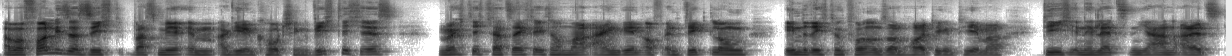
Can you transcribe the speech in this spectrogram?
Aber von dieser Sicht, was mir im agilen Coaching wichtig ist, möchte ich tatsächlich nochmal eingehen auf Entwicklung in Richtung von unserem heutigen Thema, die ich in den letzten Jahren als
